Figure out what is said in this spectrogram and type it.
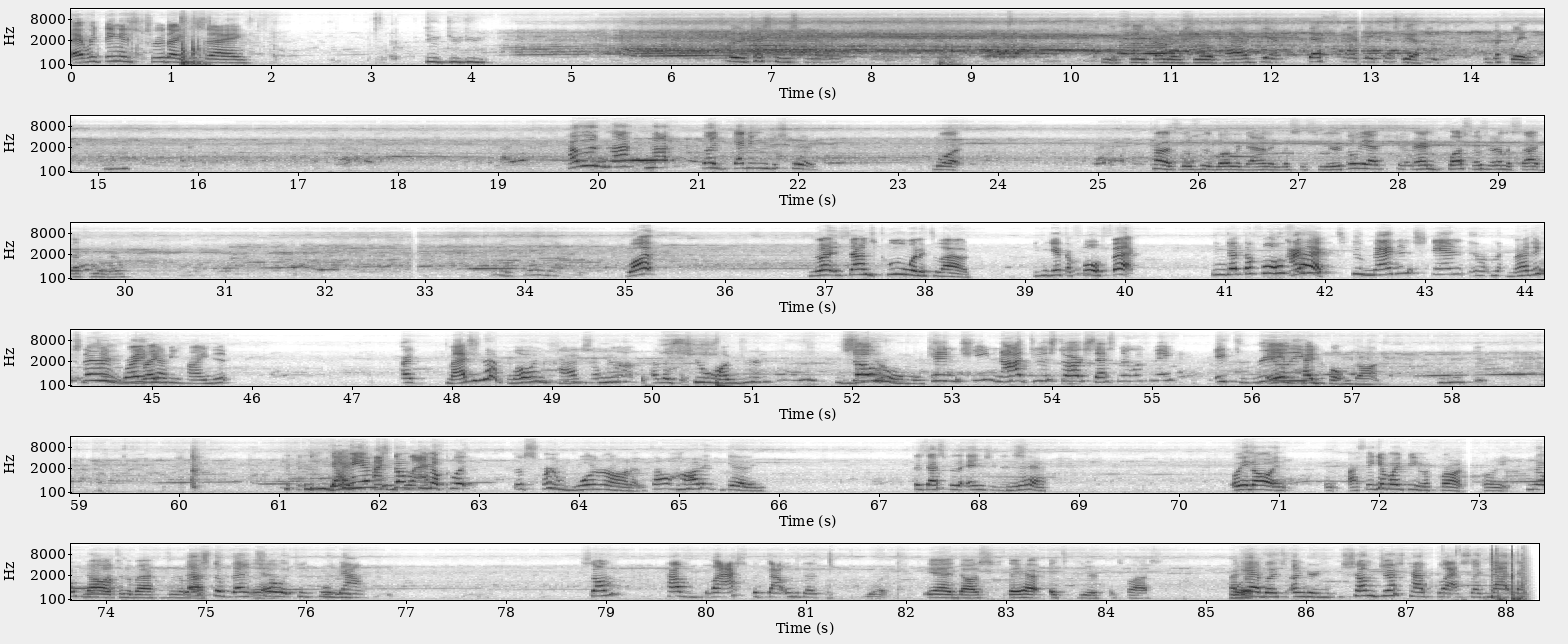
Everything is true that he's saying. Dude, dude, dude. Oh, they're testing the speed on it. You see, it's on those little pads. Yeah, that's how they test Yeah. the speed. Exactly. How is that not like getting destroyed? What? Because those are lower down and this is here. Oh yeah, it's true. And plus, those are on the side. That's in the middle. What? It sounds cool when it's loud. You can get the full effect. You can get the full effect. dude, imagine stand. uh, Imagine staring right right, behind it. I- Imagine that blowing past you at like 200. So can she not do the star assessment with me? It's really headphones on. Yeah, Maybe I'm glass. to put to spray water on it. That's how hot it's getting. because that's where the engine is. Yeah. Oh, you know, and, and I think it might be in the front. Oh, wait. No, No, it's in the back. It's in the that's back. the vent so it can cool Mhm. down. Some have glass, but that one doesn't. Yeah, it does. They have. It's clear. It's glass. I Yeah, but it's under. Some just have glass, like not that.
